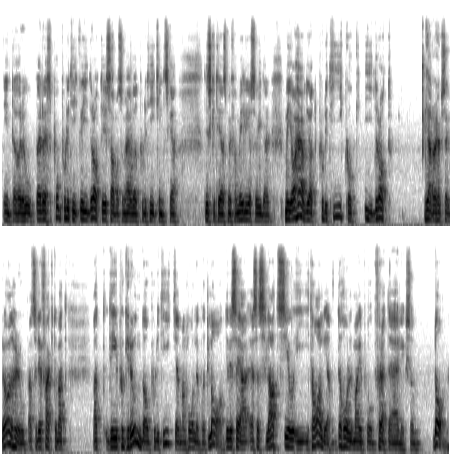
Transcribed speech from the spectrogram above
inte hör ihop. Eh, Eller på politik och idrott det är samma som hävdar att politik inte ska diskuteras med familj och så vidare. Men jag hävdar ju att politik och idrott i allra högsta grad hör ihop. Alltså det faktum att, att det är ju på grund av politiken man håller på ett lag. Det vill säga SS Lazio i Italien, det håller man ju på för att det är liksom dem.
